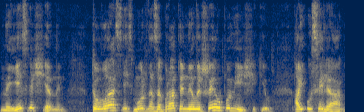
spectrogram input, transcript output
не є священним, то власність можна забрати не лише у поміщиків, а й у селян,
